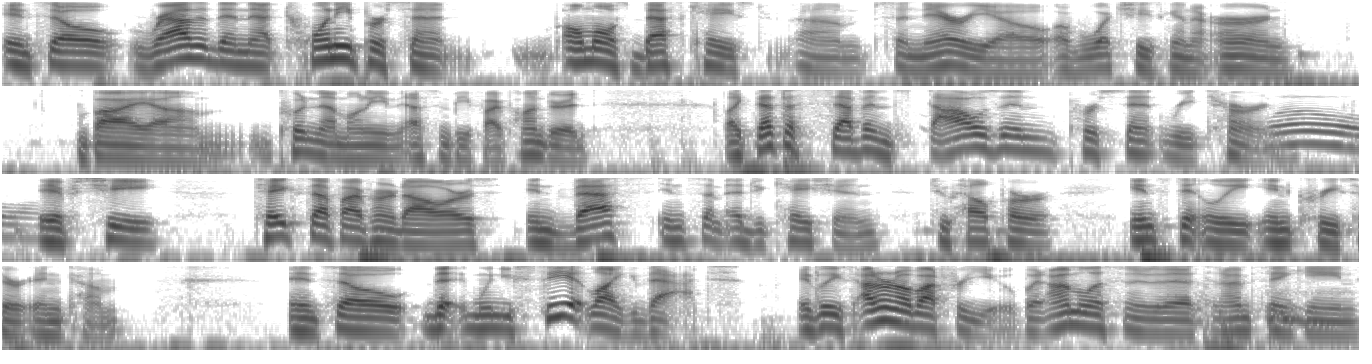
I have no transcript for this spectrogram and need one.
and so rather than that 20% almost best case um, scenario of what she's going to earn by um, putting that money in the s&p 500 like that's a 7000% return Whoa. if she takes that $500 invests in some education to help her instantly increase her income and so that when you see it like that at least i don't know about for you but i'm listening to this and i'm thinking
